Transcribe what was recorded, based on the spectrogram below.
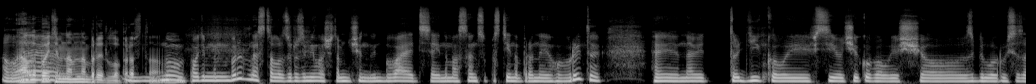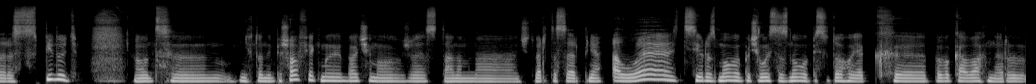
Але але потім нам набридло просто. Ну, Потім нам набридло, стало зрозуміло, що там нічого не відбувається і нема сенсу постійно про неї говорити. Е, навіть тоді, коли всі очікували, що з Білорусі зараз підуть, от е, ну, ніхто не пішов, як ми бачимо, вже станом на 4 серпня. Але ці розмови почалися знову після того, як е, ПВК Вагнер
